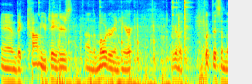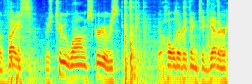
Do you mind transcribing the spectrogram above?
and the commutators on the motor in here. We're going to put this in the vise. There's two long screws that hold everything together.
